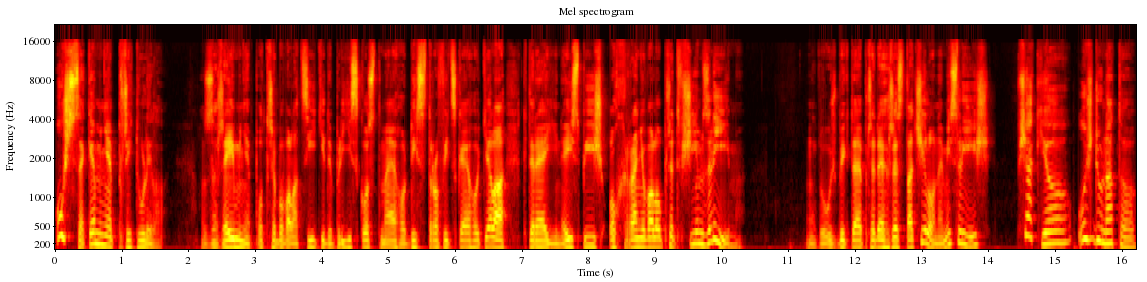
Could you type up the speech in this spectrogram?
už se ke mně přitulila. Zřejmě potřebovala cítit blízkost mého dystrofického těla, které jí nejspíš ochraňovalo před vším zlým. No to už by k té předehře stačilo, nemyslíš? Však jo, už jdu na to,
